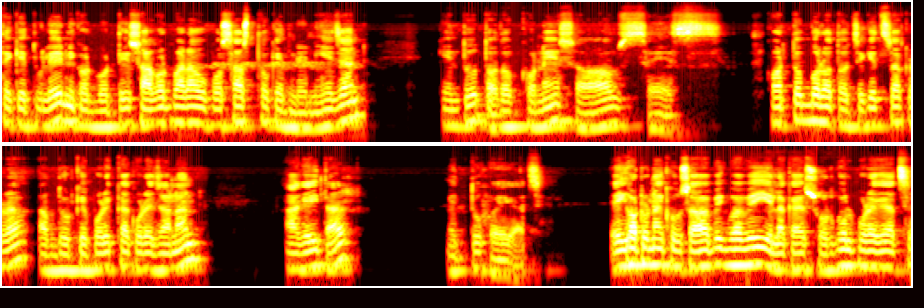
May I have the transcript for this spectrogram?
থেকে তুলে নিকটবর্তী সাগরপাড়া উপস্বাস্থ্য কেন্দ্রে নিয়ে যান। কিন্তু ততক্ষণে সব শেষ। কর্তব্যরত চিকিৎসকরা আব্দুরকে পরীক্ষা করে জানান, আগেই তার মৃত্যু হয়ে গেছে। এই ঘটনায় খুব স্বাভাবিকভাবেই এলাকায় শোরগোল পড়ে গেছে।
